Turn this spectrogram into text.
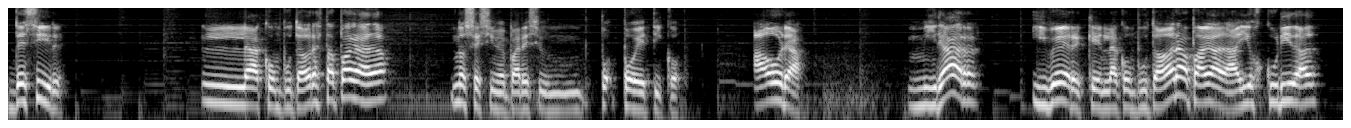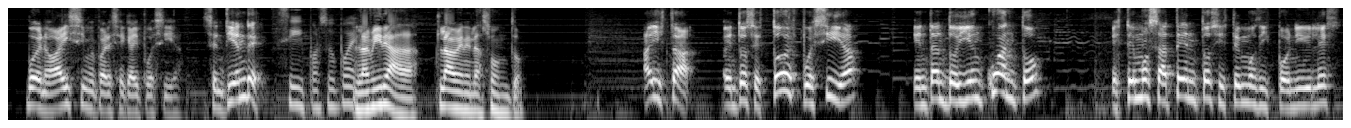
decir la computadora está apagada, no sé si me parece un po- poético. Ahora, mirar y ver que en la computadora apagada hay oscuridad, bueno, ahí sí me parece que hay poesía. ¿Se entiende? sí, por supuesto. La mirada, clave en el asunto. Ahí está. Entonces, todo es poesía en tanto y en cuanto estemos atentos y estemos disponibles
